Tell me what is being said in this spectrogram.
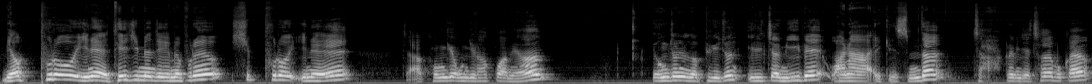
몇 프로 이내, 대지 면적의 몇 프로요? 10% 이내에 자, 공개 공지를 확보하면 용적률 높이 기준 1.2배 완화 이렇게 됐습니다. 자, 그럼 이제 찾아볼까요?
